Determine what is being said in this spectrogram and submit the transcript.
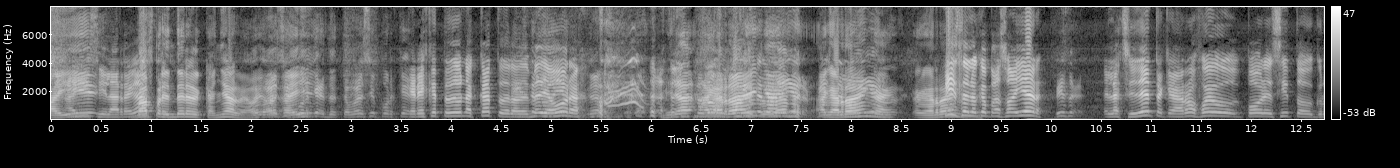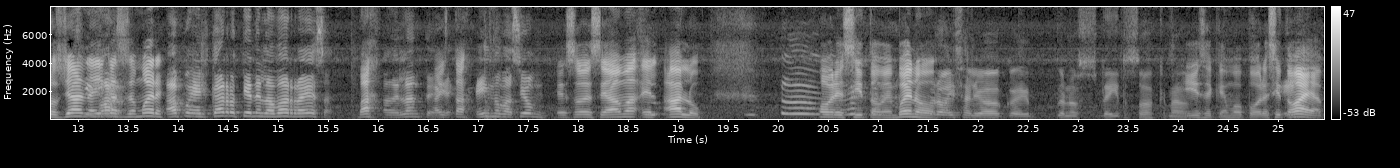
ahí, ahí sí la va a prender el cañal. Te voy, a decir ahí- por qué, te voy a decir por qué. ¿Querés que te dé una cátedra de media hora? Mira, agarrá, agarrá. ¿Viste lo que pasó ayer? ¿Viste? El accidente que agarró fuego, el pobrecito Grosjean, ahí Ah, casi se muere. Ah, pues el carro tiene la barra esa. Va, Adelante. Ahí está. E- innovación. eso se llama el halo. Pobrecito, men. Bueno, Pero ahí salió eh, con los deditos todos quemados. y se quemó, pobrecito. Vaya,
